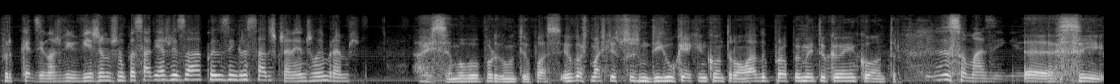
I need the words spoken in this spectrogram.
Porque quer dizer, nós viajamos no passado e às vezes há coisas engraçadas que já nem nos lembramos. Ah, isso é uma boa pergunta. Eu, passo, eu gosto mais que as pessoas me digam o que é que encontram lá do que propriamente o que eu encontro. Eu sou mazinha. Uh, sim,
